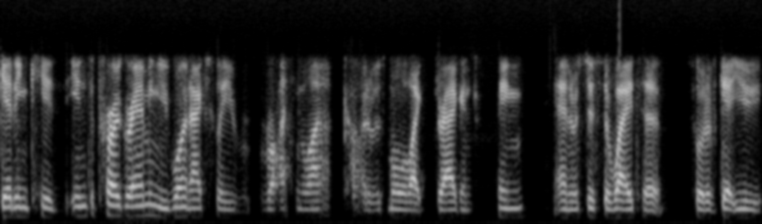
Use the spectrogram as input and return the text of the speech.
getting kids into programming. You weren't actually writing line code. It was more like drag and dropping, and it was just a way to sort of get you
